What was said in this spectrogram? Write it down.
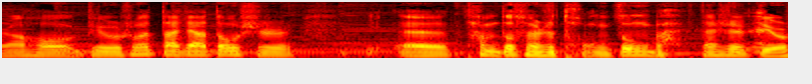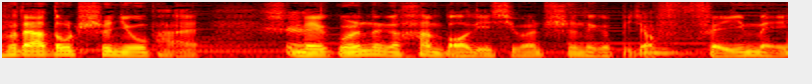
然后比如说大家都是，呃，他们都算是同宗吧，但是比如说大家都吃牛排，美国人那个汉堡里喜欢吃那个比较嗯。肥美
